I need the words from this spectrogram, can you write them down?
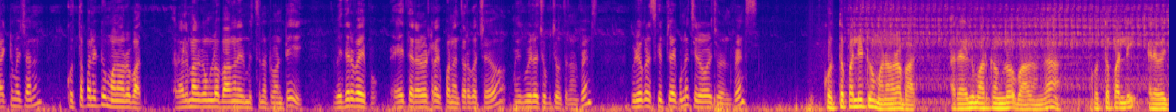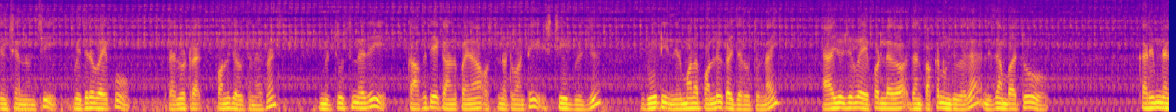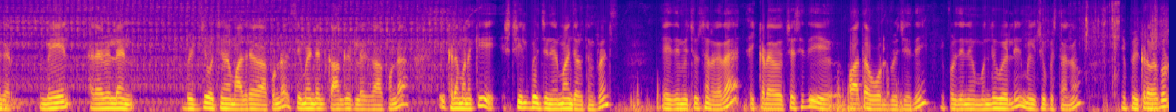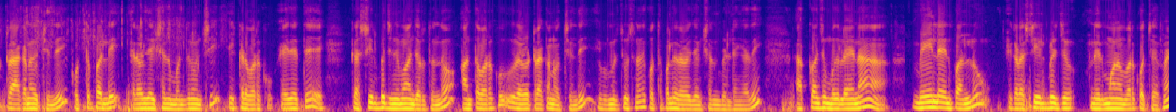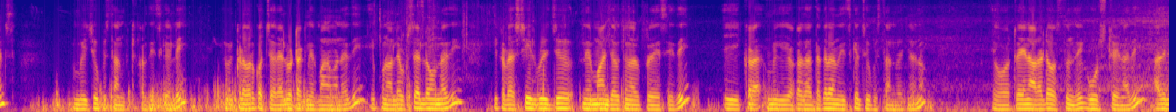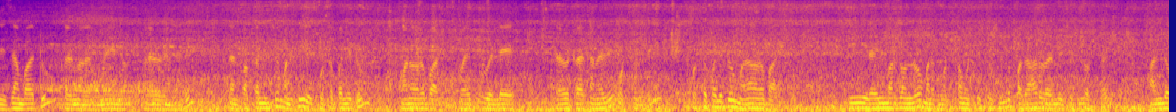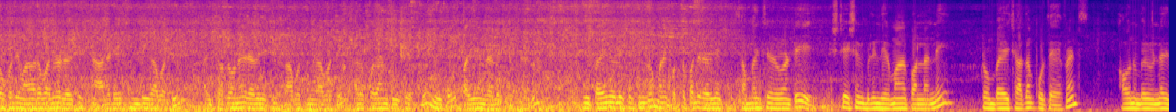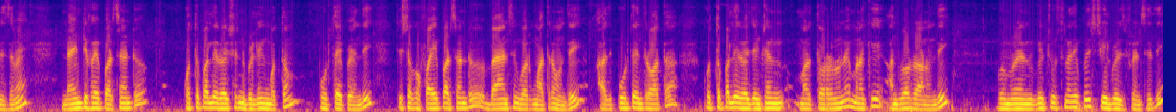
Back to my channel. Kothapalli to Manoharabad రైలు మార్గంలో బాగా నిర్మిస్తున్నటువంటి weather వైపు ఏదైతే రైల్వే ట్రాక్ పని ఎంతవరకు వచ్చాయో మీకు వీడియో చూపి చూపించబోతున్నాను ఫ్రెండ్స్ వీడియో కూడా స్కిప్ చేయకుండా చివరి చూడండి ఫ్రెండ్స్ కొత్తపల్లి టు మనోహరాబాద్ రైలు మార్గంలో భాగంగా కొత్తపల్లి రైల్వే జంక్షన్ నుంచి వెదర్ వైపు రైల్వే ట్రాక్ పనులు జరుగుతున్నాయి ఫ్రెండ్స్ మీరు చూస్తున్నది కాకతీయ కాలం పైన వస్తున్నటువంటి స్టీల్ బ్రిడ్జ్. వీటి నిర్మాణ పనులు ఇక్కడ జరుగుతున్నాయి. యాజ్ యూజువల్గా ఎప్పటిలాగా దాని పక్కన ఉంది కదా Nizamabad to Karimnagar. Main railway line bridge వచ్చిన మాదిరిగా కాకుండా సిమెంట్ అండ్ కాంక్రీట్ లాగా కాకుండా ఇక్కడ మనకి స్టీల్ బ్రిడ్జ్ నిర్మాణం జరుగుతుంది ఫ్రెండ్స్. ఇది మీరు చూస్తున్నారు కదా ఇక్కడ వచ్చేసి ఇది పాత ఓల్డ్ బ్రిడ్జ్ ఇది. ఇప్పుడు దీన్ని ముందుకు వెళ్ళి మీకు చూపిస్తాను. ఇప్పుడు ఇక్కడ వరకు ట్రాక్ అనేది వచ్చింది. కొత్తపల్లి రైల్వే జంక్షన్ ముందు నుంచి ఇక్కడ వరకు ఏదైతే ఇక్కడ స్టీల్ బ్రిడ్జ్ నిర్మాణం జరుగుతుందో అంతవరకు రైల్వే ట్రాక్ అని వచ్చింది. ఇప్పుడు మీరు చూసినది కొత్తపల్లి రైల్వే జంక్షన్ బిల్డింగ్ అది. అక్కడి నుంచి మొదలైన మెయిన్ లైన్ పనులు ఇక్కడ స్టీల్ బ్రిడ్జ్ నిర్మాణం వరకు వచ్చాయి ఫ్రెండ్స్. మీరు చూపిస్తాను ఇక్కడ తీసుకెళ్ళి. ఇక్కడ వరకు వచ్చాయి రైల్వే ట్రాక్ నిర్మాణం అనేది. ఇప్పుడు నా లెఫ్ట్ సైడ్లో ఉన్నది. ఇక్కడ స్టీల్ బ్రిడ్జ్ నిర్మాణం జరుగుతున్న ప్లేస్ ఇది. ఇక్కడ మీకు అక్కడ దగ్గర తీసుకెళ్ళి చూపిస్తాను మీకు నేను. ట్రైన్ ఆల్రెడీ వస్తుంది గూడ్స్ ట్రైన్ అది. అది Nizamabad to Karimnagar main railway line అది. దాని పక్క నుంచి మనకి కొత్తపల్లి టు మనోహరాబాద్ వైపు వెళ్ళే రైల్వే ట్రాక్ అనేది వస్తుంది. కొత్తపల్లి టు మనోహరాబాద్ ఈ రైలు మార్గంలో మనకు మొత్తం వచ్చే స్టేషన్లు పదహారు రైల్వే స్టేషన్లు వస్తాయి. అందులో ఒకటి మనోహరాబాద్లో రైల్వే స్టేషన్ ఆల్రెడీ ఉంది కాబట్టి అది త్వరలోనే రైల్వే స్టేషన్ కాబోతుంది కాబట్టి అది ఒకదాన్ని తీసేస్తే మిగతా పదిహేను రైల్వే స్టేషన్లు. ఈ పదిహేను రైల్వే స్టేషన్లో మనకి కొత్తపల్లి రైల్వే సంబంధించినటువంటి స్టేషన్ బిల్డింగ్ నిర్మాణ పనులన్నీ తొంభై ఐదు శాతం పూర్తయ్యాయి ఫ్రెండ్స్. అవును మీరు విన్నది నిజమే. Ninety five percent Kothapalli railway building మొత్తం పూర్తయిపోయింది. జస్ట్ ఒక ఫైవ్ పర్సెంట్ బ్యాలెన్సింగ్ వర్క్ మాత్రం ఉంది. అది పూర్తయిన తర్వాత కొత్తపల్లి రైల్వే జంక్షన్ మన త్వరలోనే మనకి అందుబాటులో రానుంది. ఇప్పుడు మీరు చూస్తున్నది ఇప్పుడు స్టీల్ బ్రిడ్జ్ ఫ్రెండ్స్ ఇది.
